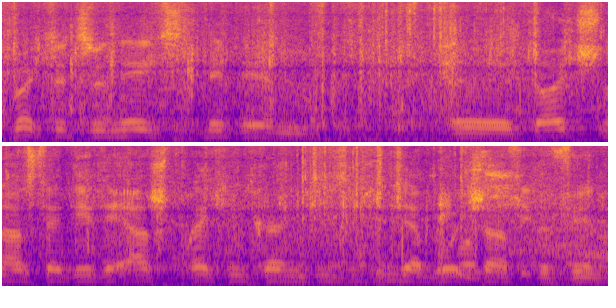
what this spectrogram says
Ich möchte zunächst mit den äh, Deutschen aus der DDR sprechen können, die sich in der Botschaft befinden.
